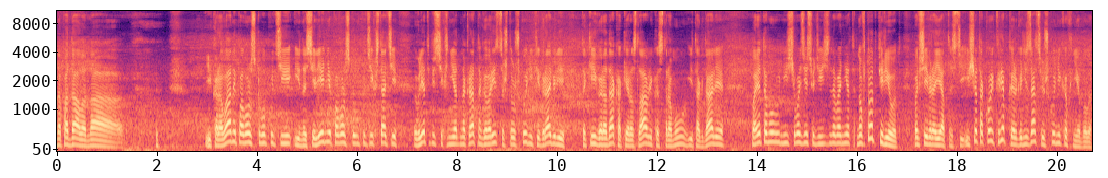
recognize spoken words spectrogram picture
нападало на и караваны по Волжскому пути, и население по Волжскому пути. Кстати, в летописях неоднократно говорится, что ушкуйники грабили такие города, как Ярославль, Кострому и так далее. Поэтому ничего здесь удивительного нет. Но в тот период, по всей вероятности, еще такой крепкой организации ушкуйников не было.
